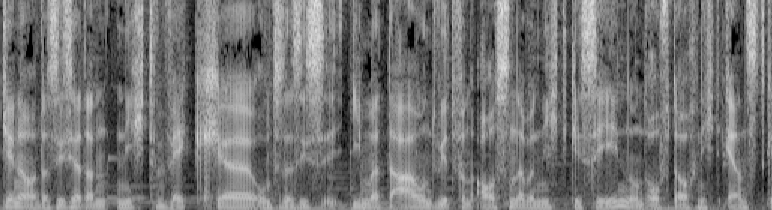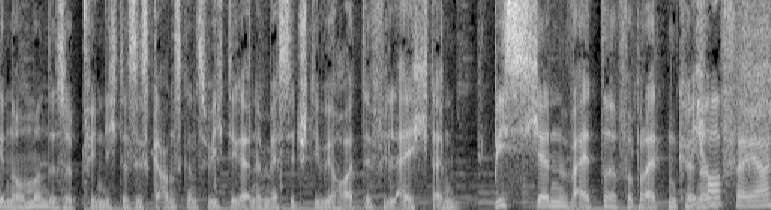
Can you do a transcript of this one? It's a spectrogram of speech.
Genau, das ist ja dann nicht weg äh, und das ist immer da und wird von außen aber nicht gesehen und oft auch nicht ernst genommen. Deshalb finde ich, das ist ganz, ganz wichtig, eine Message, die wir heute vielleicht ein bisschen weiter verbreiten können. Ich hoffe, ja.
